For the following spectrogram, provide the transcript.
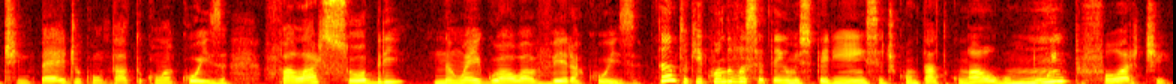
te impede o contato com a coisa. Falar sobre não é igual a ver a coisa. Tanto que quando você tem uma experiência de contato com algo muito forte,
